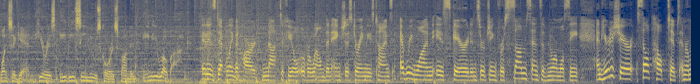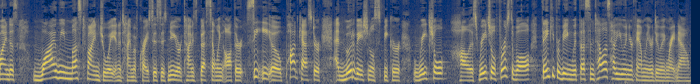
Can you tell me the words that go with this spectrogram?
Once again, here is ABC News correspondent Amy Robach. It has definitely been hard not to feel overwhelmed and anxious during these times. Everyone is scared and searching for some sense of normalcy. And here to share self help tips and remind us why we must find joy in a time of crisis is New York Times bestselling author, CEO, podcaster, and motivational speaker, Rachel Hollis. Rachel, first of all, thank you for being with us and tell us how you and your family are doing right now.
